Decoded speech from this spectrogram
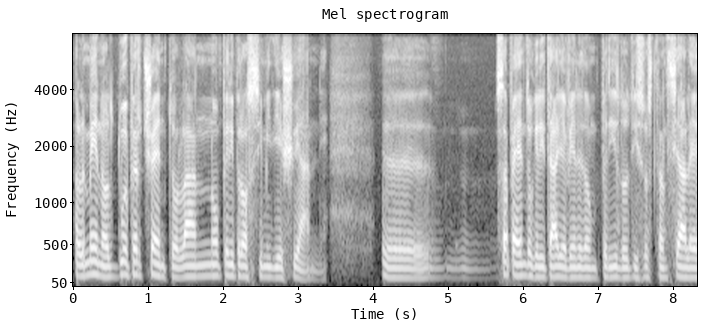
almeno al 2% l'anno per i prossimi dieci anni. Eh, sapendo che l'Italia viene da un periodo di sostanziale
